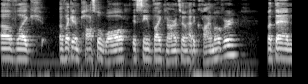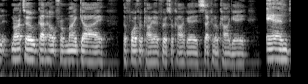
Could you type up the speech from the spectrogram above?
of like of like an impossible wall it seemed like Naruto had to climb over. But then Naruto got help from my guy, the fourth Hokage, first Hokage, second Hokage, and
